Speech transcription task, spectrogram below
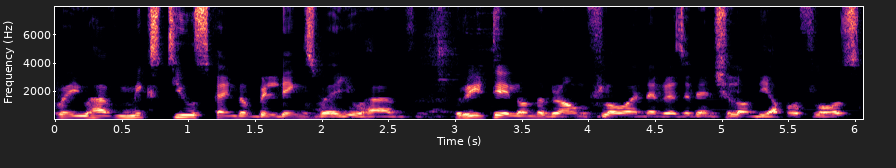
where you have mixed use kind of buildings where you have retail on the ground floor and then residential on the upper floors,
